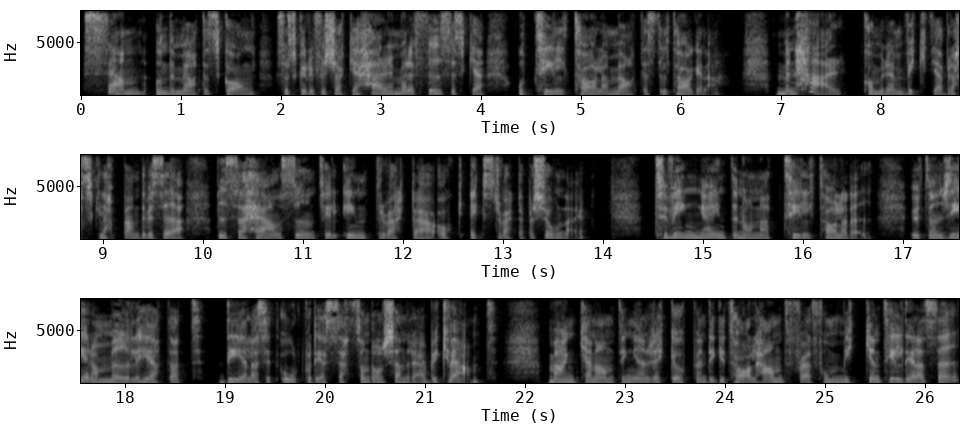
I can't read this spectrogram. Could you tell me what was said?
Sen under mötets gång så ska du försöka härma det fysiska och tilltala mötesdeltagarna. Men här kommer den viktiga brasklappen, det vill säga visa hänsyn till introverta och extroverta personer. Tvinga inte någon att tilltala dig, utan ge dem möjlighet att dela sitt ord på det sätt som de känner är bekvämt. Man kan antingen räcka upp en digital hand för att få micken tilldelad sig.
